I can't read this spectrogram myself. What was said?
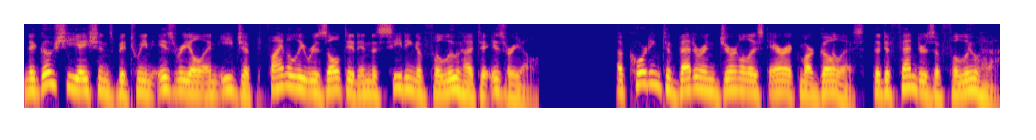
Negotiations between Israel and Egypt finally resulted in the ceding of Fallujah to Israel. According to veteran journalist Eric Margolis, the defenders of Fallujah,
